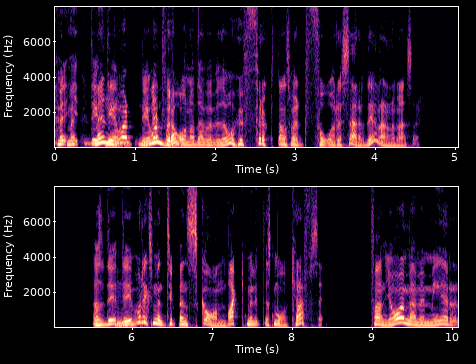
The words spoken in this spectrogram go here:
Men, Men- det, men- det var, det var men förvånad över då hur fruktansvärt få reservdelar han har med sig. Alltså det, det Mm. var liksom en typ en skanback med lite småkrafs i. Fan, jag är med mig mer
